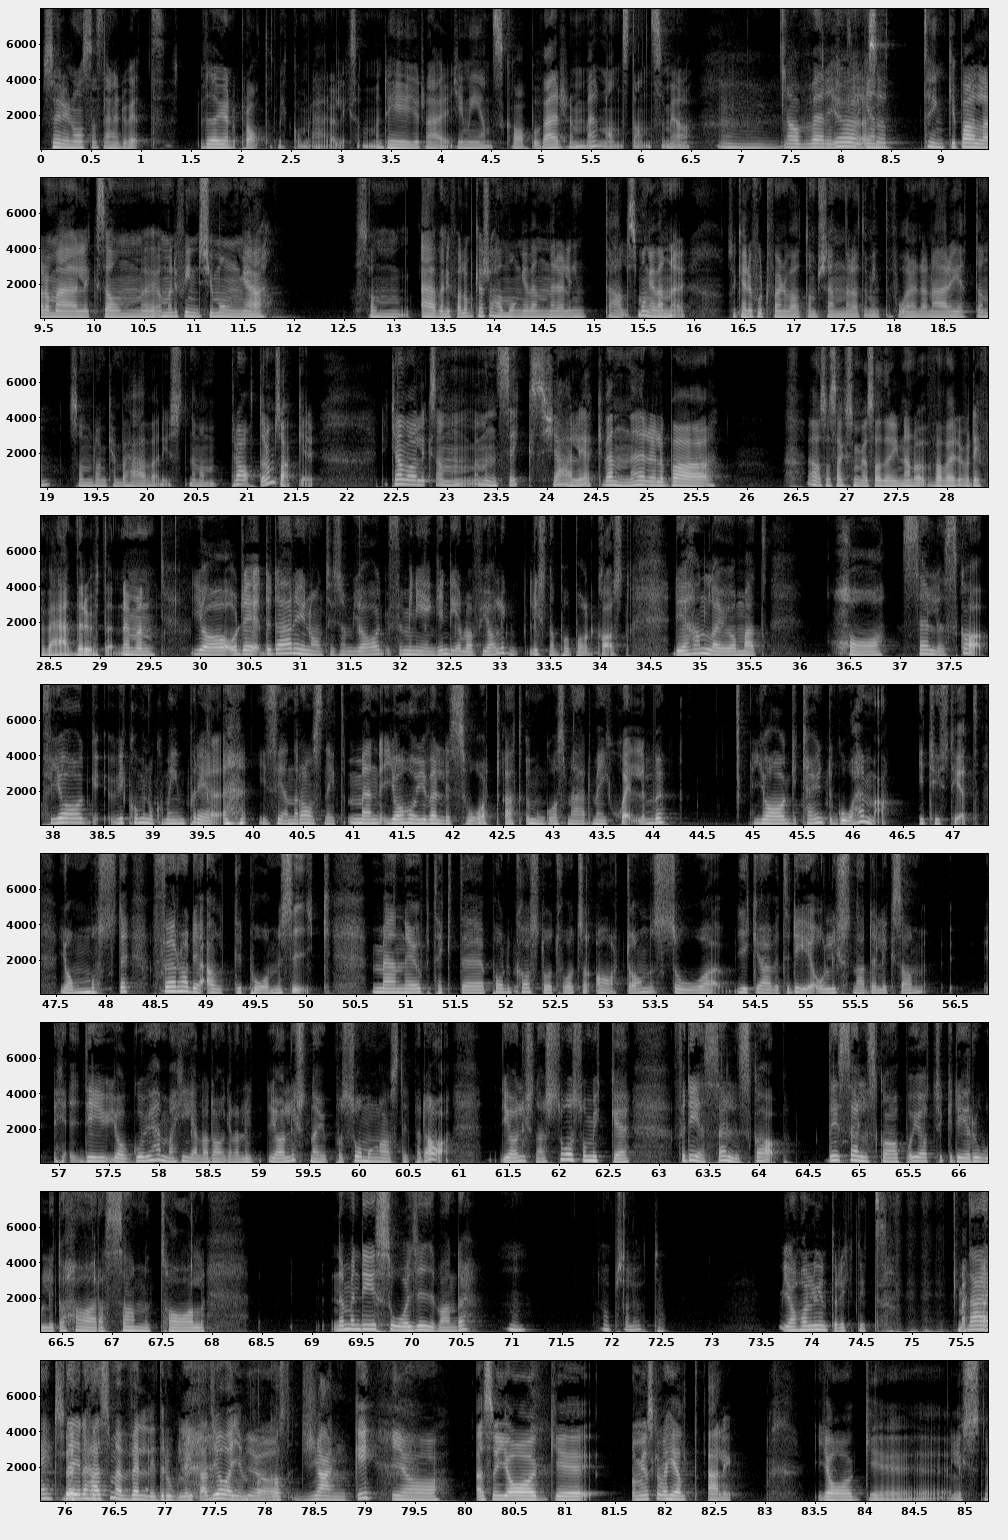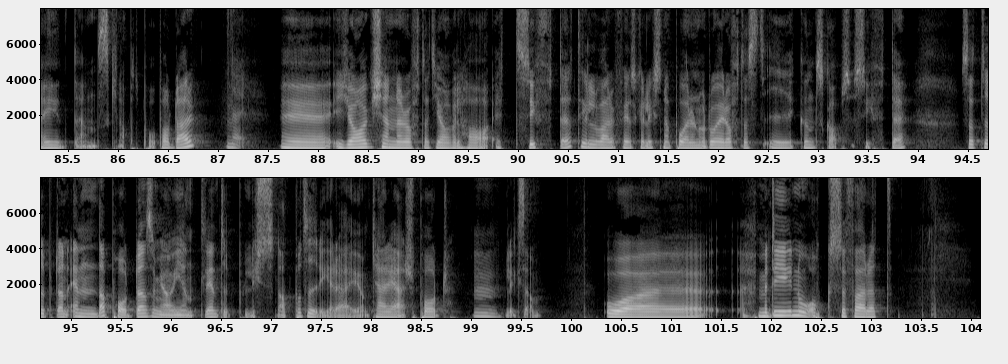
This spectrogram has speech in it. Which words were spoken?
så är det någonstans det här, du vet. Vi har ju ändå pratat mycket om det här liksom. Men det är ju den här gemenskap och värme någonstans som jag... Mm, ja, verkligen. Jag alltså, tänker på alla de här liksom, ja men det finns ju många som, även ifall de kanske har många vänner eller inte alls många vänner, så kan det fortfarande vara att de känner att de inte får den där närheten som de kan behöva just när man pratar om saker. Det kan vara liksom men, sex, kärlek, vänner eller bara Ja som sagt som jag sa där innan då, vad var det för väder ute? Nej men Ja, och det, det där är ju någonting som jag, för min egen del, varför jag lyssnar på podcast, det handlar ju om att ha sällskap. För jag, vi kommer nog komma in på det i senare avsnitt, men jag har ju väldigt svårt att umgås med mig själv. Jag kan ju inte gå hemma i tysthet. Jag måste. Förr hade jag alltid på musik. Men när jag upptäckte podcast då 2018 så gick jag över till det och lyssnade liksom det, jag går ju hemma hela dagen och jag lyssnar ju på så många avsnitt per dag. Jag lyssnar så, så mycket för det är sällskap. Det är sällskap och jag tycker det är roligt att höra samtal. Nej men det är så givande. Mm. Absolut. Jag håller ju inte riktigt med. Nej, det är det här som är väldigt roligt. Att jag är en ja. podcast-junkie. Ja, alltså jag... Eh, om jag ska vara helt ärlig. Jag eh, lyssnar ju inte ens knappt på poddar. Nej. Eh, jag känner ofta att jag vill ha ett syfte till varför jag ska lyssna på den och då är det oftast i kunskapssyfte. Så typ den enda podden som jag egentligen typ lyssnat på tidigare är ju en karriärspodd. Mm. Liksom. Och, men det är nog också för att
